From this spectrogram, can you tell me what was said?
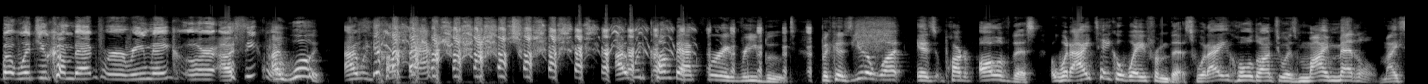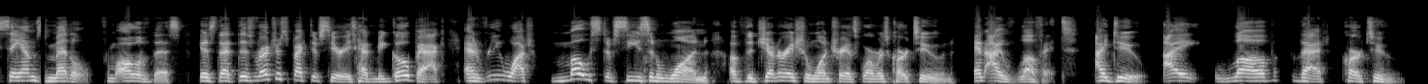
But would you come back for a remake or a sequel? I would. I would come back. I would come back for a reboot because you know what is part of all of this. What I take away from this, what I hold on to as my medal, my Sam's medal from all of this is that this retrospective series had me go back and rewatch most of season one of the Generation One Transformers cartoon. And I love it. I do. I love that cartoon.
